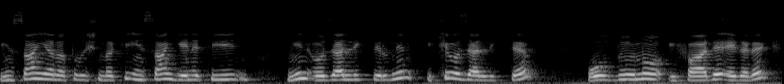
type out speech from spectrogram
insan yaratılışındaki insan genetiğinin özelliklerinin iki özellikte olduğunu ifade ederek e,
